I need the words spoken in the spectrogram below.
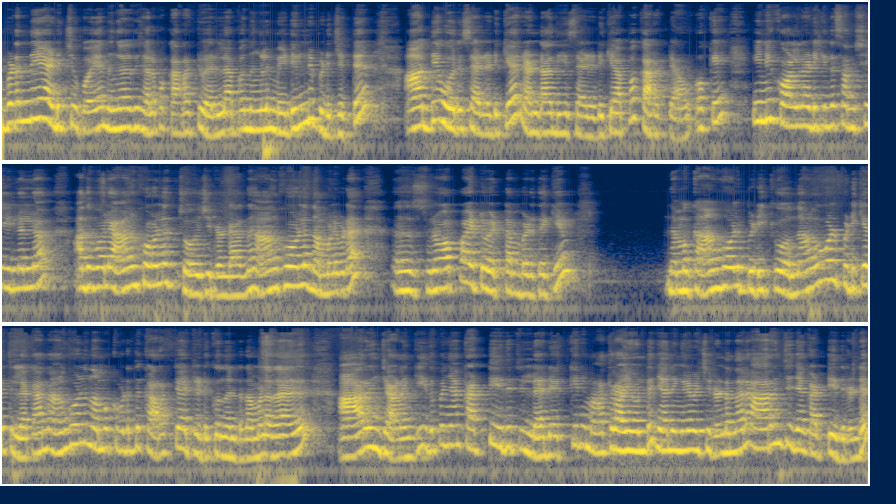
ഇവിടെ നിന്നേ അടിച്ചു പോയാൽ നിങ്ങൾക്ക് ചിലപ്പോൾ കറക്റ്റ് വരില്ല. അപ്പോൾ നിങ്ങൾ മിഡിലിൽ പിടിച്ചിട്ട് ആദ്യം ഒരു സൈഡ് അടിക്കുക രണ്ടാമത് ഈ സൈഡ് അടിക്കുക. അപ്പോൾ കറക്റ്റ് ആവും. ഓക്കെ ഇനി കോളർ അടിക്കേണ്ട സംശയമില്ലല്ലോ അതുപോലെ ആങ്കോൾ ചോദിച്ചിട്ടുണ്ടായിരുന്നു. ആങ്കോൾ നമ്മളിവിടെ സ്ലോപ്പായിട്ട് വെട്ടുമ്പോഴത്തേക്കും നമുക്ക് ആങ്കോൾ പിടിക്കുമോ എന്ന് ആങ്കോൾ പിടിക്കത്തില്ല. കാരണം ആങ്കോൾ നമുക്ക് ഇവിടുത്തെ കറക്റ്റായിട്ട് എടുക്കുന്നുണ്ട്. നമ്മൾ അതായത് ആറഞ്ച് ആണെങ്കിൽ ഇതിപ്പോൾ ഞാൻ കട്ട് ചെയ്തിട്ടില്ല. നെക്കിന് മാത്രമായതുകൊണ്ട് ഞാൻ ഇങ്ങനെ വെച്ചിട്ടുണ്ട്. എന്നാലും ആറഞ്ച് ഞാൻ കട്ട് ചെയ്തിട്ടുണ്ട്.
